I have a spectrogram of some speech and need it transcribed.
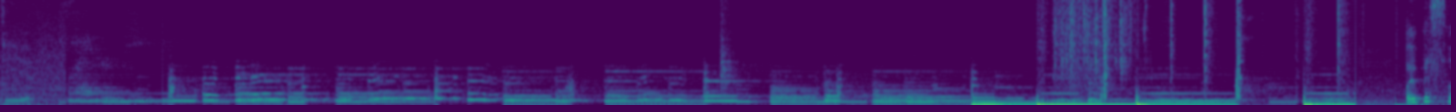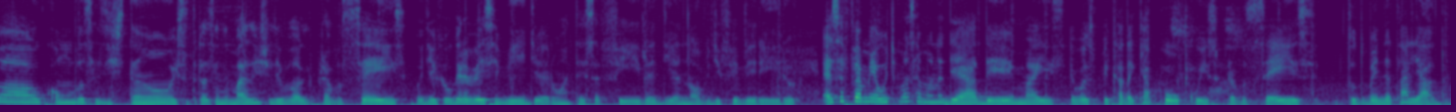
Dia. Oi pessoal, como vocês estão? Eu estou trazendo mais um de vlog para vocês. O dia que eu gravei esse vídeo era uma terça-feira, dia 9 de fevereiro. Essa foi a minha última semana de EAD, mas eu vou explicar daqui a pouco isso para vocês, tudo bem detalhado.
